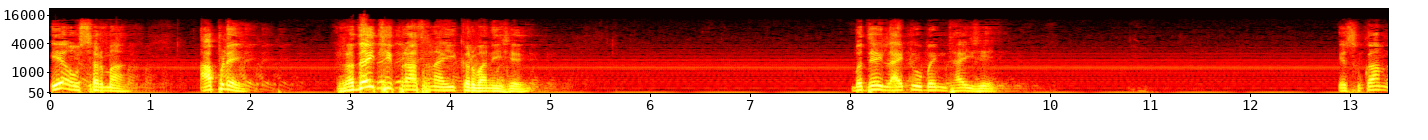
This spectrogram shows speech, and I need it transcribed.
એ અવસરમાં આપણે હૃદયથી પ્રાર્થના એ કરવાની છે. બધે લાઇટો બંધ થાય છે. એ શું કામ?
